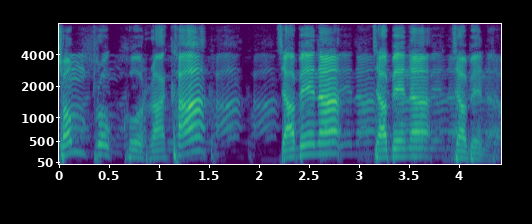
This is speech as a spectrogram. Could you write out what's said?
সম্পর্ক রাখা যাবে না যাবে না যাবে না।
